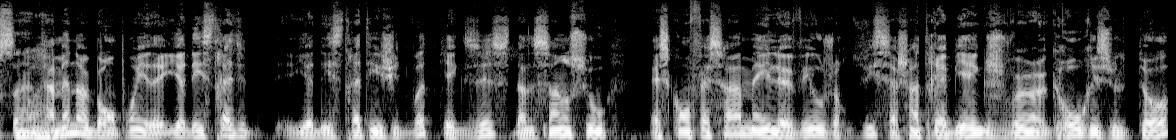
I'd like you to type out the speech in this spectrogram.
Ça amène un bon point. Il y a, il y a des stratégies, il y a des stratégies de vote qui existent dans le sens où est-ce qu'on fait ça à main levée aujourd'hui, sachant très bien que je veux un gros résultat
